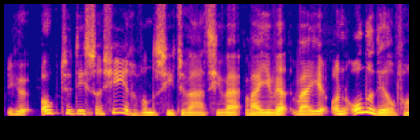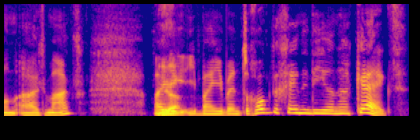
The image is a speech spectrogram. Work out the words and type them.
je ook te distancieren van de situatie waar, waar, je, waar je een onderdeel van uitmaakt. Maar, je, maar je bent toch ook degene die er naar kijkt.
